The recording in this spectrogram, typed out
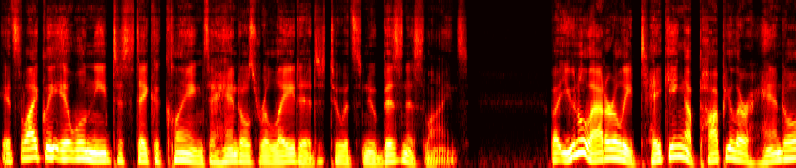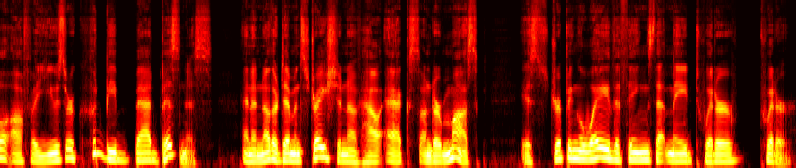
it's likely it will need to stake a claim to handles related to its new business lines. But unilaterally taking a popular handle off a user could be bad business, and another demonstration of how X under Musk is stripping away the things that made Twitter Twitter.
